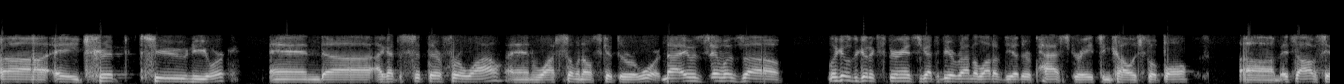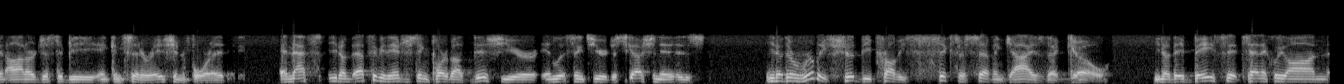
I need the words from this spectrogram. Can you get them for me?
Uh, a trip to New York and uh, I got to sit there for a while and watch someone else get the reward. No, it was it was uh, look, it was a good experience. You got to be around a lot of the other past greats in college football. Um, it's obviously an honor just to be in consideration for it, and that's you know that's gonna be the interesting part about this year. In listening to your discussion is, you know, there really should be probably six or seven guys that go. You know, they base it technically on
